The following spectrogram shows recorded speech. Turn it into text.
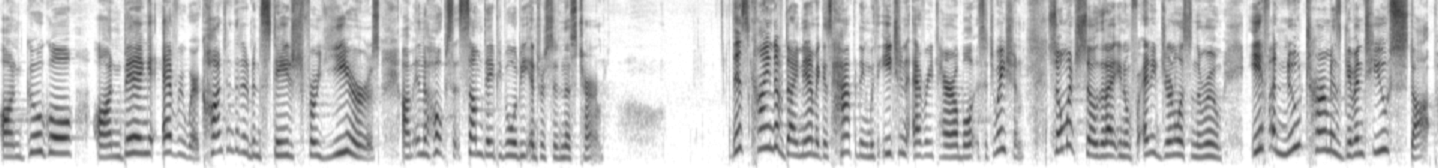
on Google, on Bing, everywhere. Content that had been staged for years um, in the hopes that someday people would be interested in this term. This kind of dynamic is happening with each and every terrible situation. So much so that I, you know, for any journalist in the room, if a new term is given to you, stop,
